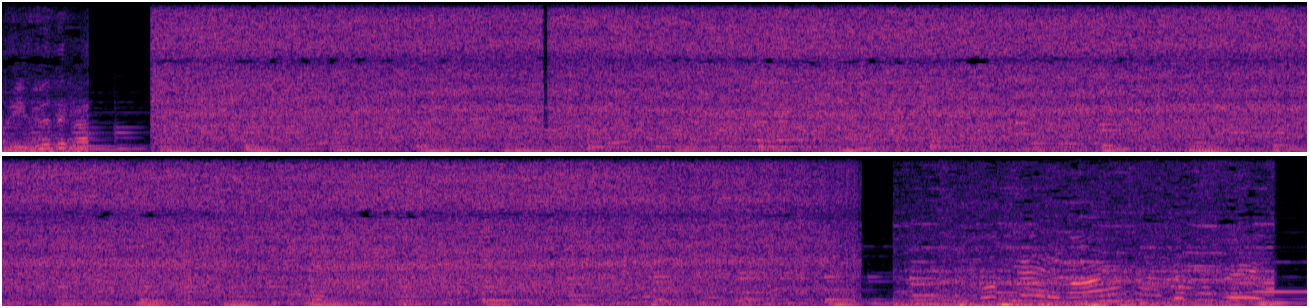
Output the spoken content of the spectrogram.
प्रीव्यू दिखा Okay, man.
